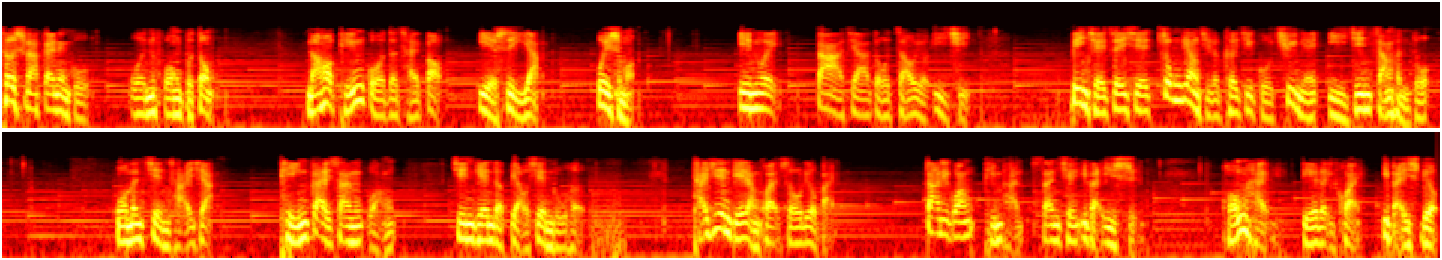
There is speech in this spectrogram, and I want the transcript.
特斯拉概念股纹风不动，然后苹果的财报也是一样。为什么？因为大家都早有预期，并且这些重量级的科技股去年已经涨很多。我们检查一下。苹概三王今天的表现如何？台积电跌两块，收六百；大立光平盘三千一百一十；红海跌了一块，一百一十六。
